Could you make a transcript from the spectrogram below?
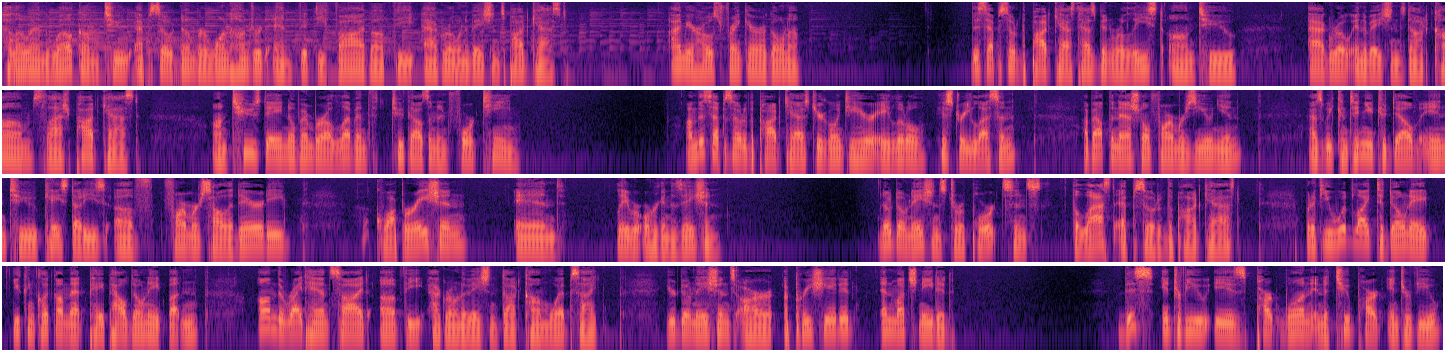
Hello and welcome to episode number 155 of the Agro Innovations Podcast. I'm your host, Frank Aragona. This episode of the podcast has been released onto agroinnovations.com slash podcast on Tuesday, November 11th, 2014. On this episode of the podcast, you're going to hear a little history lesson about the National Farmers Union as we continue to delve into case studies of farmer solidarity, cooperation, and labor organization. No donations to report since the last episode of the podcast, but if you would like to donate, you can click on that PayPal donate button on the right hand side of the agroinnovation.com website. Your donations are appreciated and much needed. This interview is part one in a two part interview.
